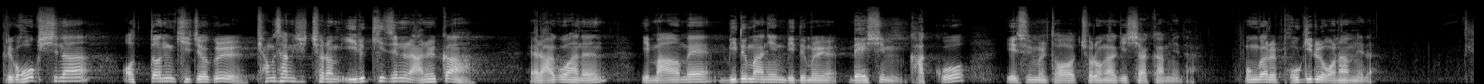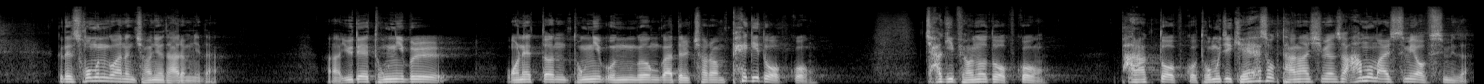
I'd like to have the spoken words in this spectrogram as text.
그리고 혹시나 어떤 기적을 평상시처럼 일으키지는 않을까라고 하는 이 마음의 믿음 아닌 믿음을 내심 갖고 예수님을 더 조롱하기 시작합니다. 뭔가를 보기를 원합니다. 근데 소문과는 전혀 다릅니다. 아, 유대 독립을 원했던 독립운동가들처럼 패기도 없고 자기 변호도 없고 발악도 없고 도무지 계속 당하시면서 아무 말씀이 없습니다.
